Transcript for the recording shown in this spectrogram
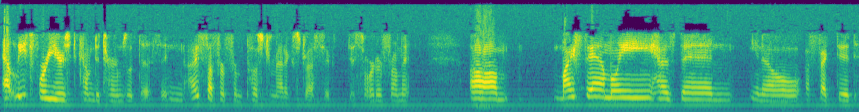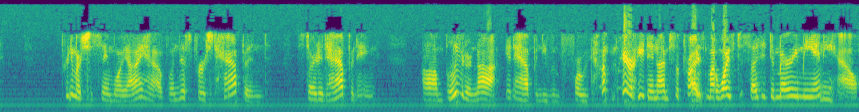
at least four years to come to terms with this, and I suffer from post traumatic stress disorder from it. Um, my family has been, you know, affected pretty much the same way I have. When this first happened, started happening, um, believe it or not, it happened even before we got married, and I'm surprised my wife decided to marry me anyhow.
